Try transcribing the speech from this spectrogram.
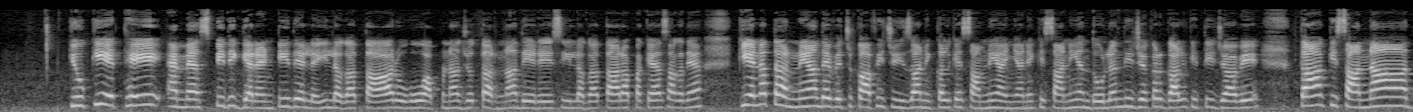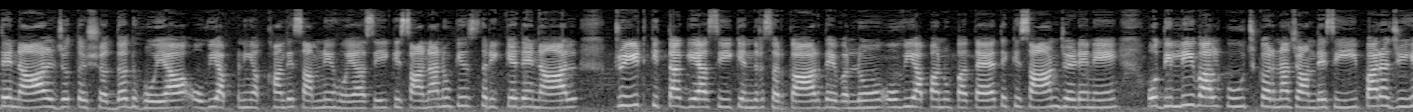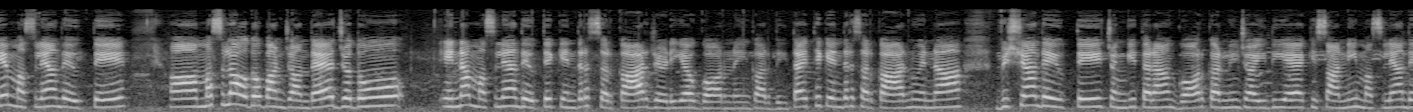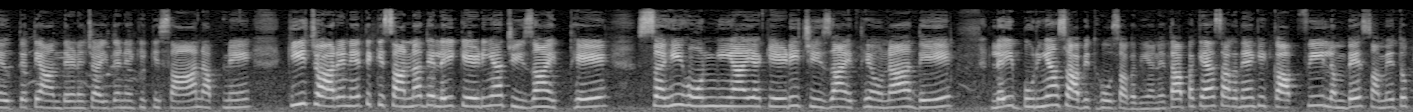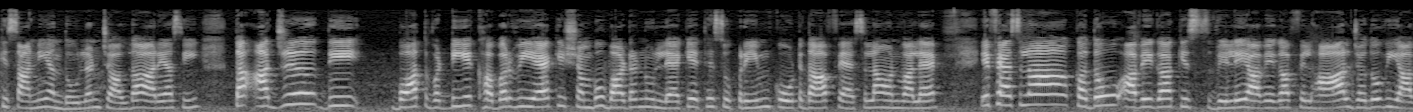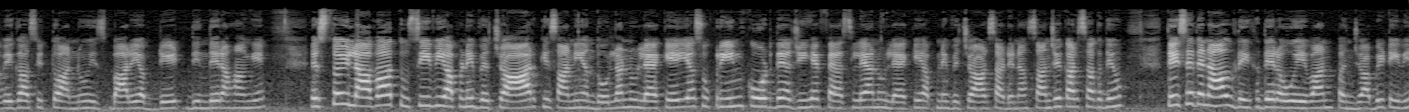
ਕਿਉਂਕਿ ਇੱਥੇ ਐਮਐਸਪੀ ਦੀ ਗਾਰੰਟੀ ਦੇ ਲਈ ਲਗਾਤਾਰ ਉਹ ਆਪਣਾ ਜੋ ਧਰਨਾ ਦੇ ਰਹੇ ਸੀ ਲਗਾਤਾਰ ਆਪਾਂ ਕਹਿ ਸਕਦੇ ਹਾਂ ਕਿ ਇਹਨਾਂ ਧਰਨਿਆਂ ਦੇ ਵਿੱਚ ਕਾਫੀ ਚੀਜ਼ਾਂ ਨਿਕਲ ਕੇ ਸਾਹਮਣੇ ਆਈਆਂ ਨੇ। ਕਿਸਾਨੀ ਅੰਦੋਲਨ ਦੀ ਜੇਕਰ ਗੱਲ ਕੀਤੀ ਜਾਵੇ ਤਾਂ ਕਿਸਾਨਾਂ ਦੇ ਨਾਲ ਜੋ ਤਸ਼ੱਦਦ ਹੋਇਆ ਉਹ ਵੀ ਆਪਣੀ ਅੱਖਾਂ ਦੇ ਸਾਹਮਣੇ ਹੋਇਆ ਸੀ। ਕਿਸਾਨਾਂ ਨੂੰ ਕਿਸ ਤਰੀਕੇ ਦੇ ਨਾਲ ਟਰੀਟ ਕੀਤਾ ਗਿਆ ਸੀ ਕੇਂਦਰ ਸਰਕਾਰ ਦੇ ਵੱਲੋਂ ਉਹ ਵੀ ਆਪਾਂ ਨੂੰ ਪਤਾ ਹੈ ਤੇ ਕਿਸਾਨ ਜਿਹੜੇ ਨੇ ਉਹ ਦਿੱਲੀ ਵੱਲ ਕੂਚ ਕਰਨਾ ਚਾਹੁੰਦੇ ਸੀ। ਪਰ ਅਜਿਹੇ ਮਸਲਿਆਂ ਦੇ ਉੱਤੇ ਅ, ਮਸਲਾ ਉਦੋਂ ਬਣ ਜਾਂਦਾ ਹੈ ਜਦੋਂ ਇਹਨਾਂ ਮਸਲਿਆਂ ਦੇ ਉੱਤੇ ਕੇਂਦਰ ਸਰਕਾਰ ਜਿਹੜੀ ਹੈ ਉਹ ਗੌਰ ਨਹੀਂ ਕਰਦੀ। ਤਾਂ ਇੱਥੇ ਕੇਂਦਰ ਸਰਕਾਰ ਨੂੰ ਇਹਨਾਂ ਵਿਸ਼ਿਆਂ ਦੇ ਉੱਤੇ ਚੰਗੀ ਤਰ੍ਹਾਂ ਗੌਰ ਕਰਨੀ ਚਾਹੀਦੀ ਹੈ, ਕਿਸਾਨੀ ਮਸਲਿਆਂ ਦੇ ਉੱਤੇ ਧਿਆਨ ਦੇਣੇ ਚਾਹੀਦੇ ਨੇ ਕਿ ਕਿਸਾਨ ਆਪਣੇ ਕੀ ਚਾਹ ਰਹੇ ਨੇ ਤੇ ਕਿਸਾਨਾਂ ਦੇ ਲਈ ਕਿਹੜੀਆਂ ਚੀਜ਼ਾਂ ਇੱਥੇ ਸਹੀ ਹੋਣਗੀਆਂ ਜਾਂ ਕਿਹੜੀ ਚੀਜ਼ਾਂ ਇੱਥੇ ਉਹਨਾਂ ਦੇ ਲਈ ਬੁਰੀਆਂ ਸਾਬਿਤ ਹੋ ਸਕਦੀਆਂ ਨੇ। ਤਾਂ ਆਪਾਂ ਕਹਿ ਸਕਦੇ ਹਾਂ ਕਿ ਕਾਫੀ ਲੰਬੇ ਸਮੇਂ ਤੋਂ ਕਿਸਾਨੀ ਅੰਦੋਲਨ ਚੱਲਦਾ ਆ ਰਿਹਾ ਸੀ। ਤਾਂ ਅੱਜ ਦੀ ਬਹੁਤ ਵੱਡੀ ਇਹ ਖਬਰ ਵੀ ਹੈ ਕਿ ਸ਼ੰਭੂ ਬਾਰਡਰ ਨੂੰ ਲੈ ਕੇ ਇੱਥੇ ਸੁਪਰੀਮ ਕੋਰਟ ਦਾ ਫੈਸਲਾ ਆਉਣ ਵਾਲਾ ਹੈ। ਇਹ ਫੈਸਲਾ ਕਦੋਂ ਆਵੇਗਾ, ਕਿਸ ਵੇਲੇ ਆਵੇਗਾ? ਫਿਲਹਾਲ ਜਦੋਂ ਵੀ ਆਵੇਗਾ, ਅਸੀਂ ਤੁਹਾਨੂੰ ਇਸ ਬਾਰੇ ਅਪਡੇਟ ਦਿੰਦੇ ਰਹਾਂਗੇ। ਇਸ ਤੋਂ ਇਲਾਵਾ ਤੁਸੀਂ ਵੀ ਆਪਣੇ ਵਿਚਾਰ ਕਿਸਾਨੀ ਅੰਦੋਲਨ ਨੂੰ ਲੈ ਕੇ ਜਾਂ ਸੁਪਰੀਮ ਕੋਰਟ ਦੇ ਅਜਿਹੇ ਫੈਸਲਿਆਂ ਨੂੰ ਲੈ ਕੇ ਆਪਣੇ ਵਿਚਾਰ ਸਾਡੇ ਨਾਲ ਸਾਂਝੇ ਕਰ ਸਕਦੇ ਹੋ। ਤੇ ਇਸੇ ਦੇ ਨਾਲ ਦੇਖਦੇ ਰਹੋ ਏਵਾਨ ਪੰਜਾਬੀ ਟੀਵੀ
